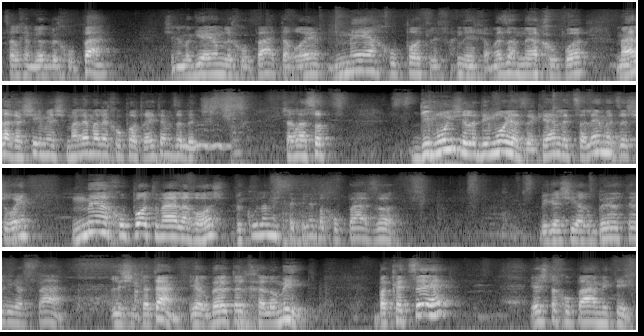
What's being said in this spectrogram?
יצא לכם להיות בחופה, כשאני מגיע היום לחופה, אתה רואה מאה חופות לפניך. מה זה המאה חופות? מעל הראשים יש מלא מלא חופות. ראיתם את זה? אפשר לעשות דימוי של הדימוי הזה, כן? לצלם את זה שרואים מאה חופות מעל הראש, וכולם מסתכלים בחופה הזאת. בגלל שהיא הרבה יותר יפה, לשיטתם, היא הרבה יותר חלומית. בקצה, יש את החופה האמיתית.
